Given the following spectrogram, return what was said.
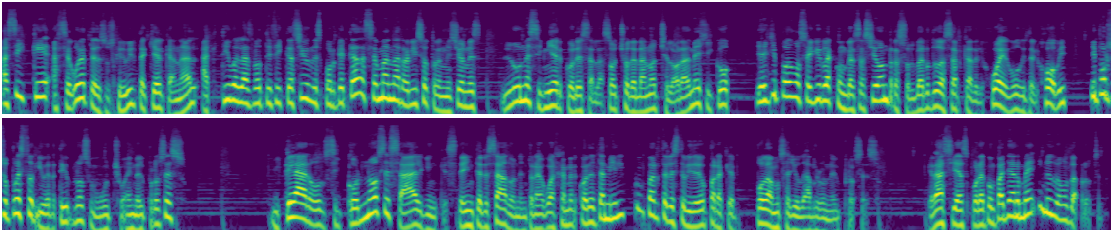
Así que asegúrate de suscribirte aquí al canal, activa las notificaciones porque cada semana realizo transmisiones lunes y miércoles a las 8 de la noche la hora de México y allí podemos seguir la conversación, resolver dudas acerca del juego y del hobby y por supuesto divertirnos mucho en el proceso. Y claro, si conoces a alguien que esté interesado en entrar a Warhammer 40.000, compártelo este video para que podamos ayudarlo en el proceso. Gracias por acompañarme y nos vemos la próxima.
